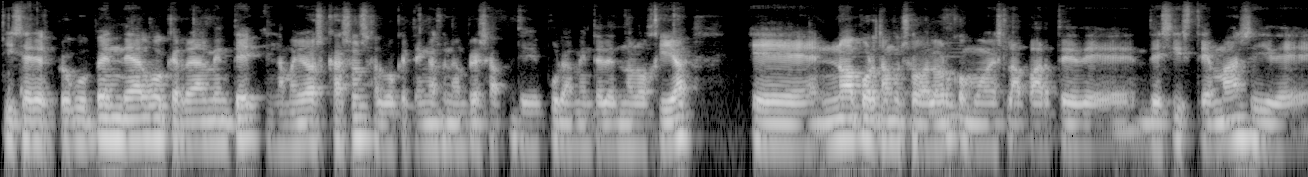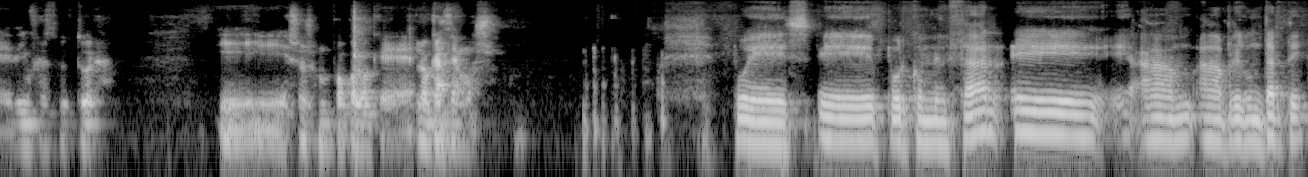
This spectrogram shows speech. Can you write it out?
y se despreocupen de algo que realmente, en la mayoría de los casos, salvo que tengas una empresa de puramente tecnología, no aporta mucho valor como es la parte de, sistemas y de infraestructura y eso es un poco lo que, lo que hacemos. Pues eh, por comenzar eh, a, preguntarte,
